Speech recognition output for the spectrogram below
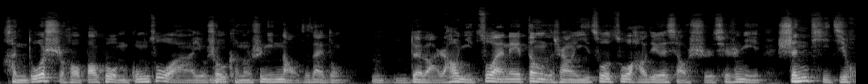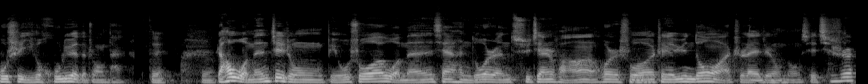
很多时候，包括我们工作啊，有时候可能是你脑子在动，嗯嗯，对吧？然后你坐在那凳子上一坐坐好几个小时，其实你身体几乎是一个忽略的状态。对，然后我们这种，比如说我们现在很多人去健身房啊，或者说这个运动啊之类这种东西，其实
